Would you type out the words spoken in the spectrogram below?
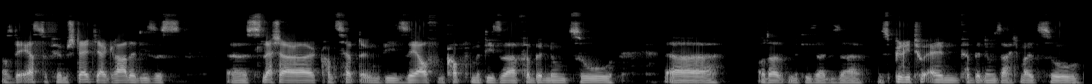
also der erste Film, stellt ja gerade dieses äh, Slasher-Konzept irgendwie sehr auf den Kopf mit dieser Verbindung zu, äh, oder mit dieser, dieser spirituellen Verbindung, sag ich mal, zu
